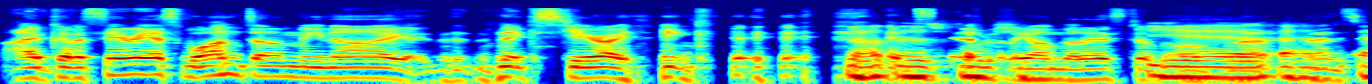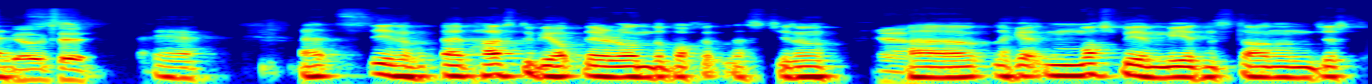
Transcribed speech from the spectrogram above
I've got a serious want on me now. Next year, I think That it's definitely on the list of, Yeah, of uh, uh, to go to. Yeah, it's you know it has to be up there on the bucket list. You know, Yeah. uh, like it must be amazing standing just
